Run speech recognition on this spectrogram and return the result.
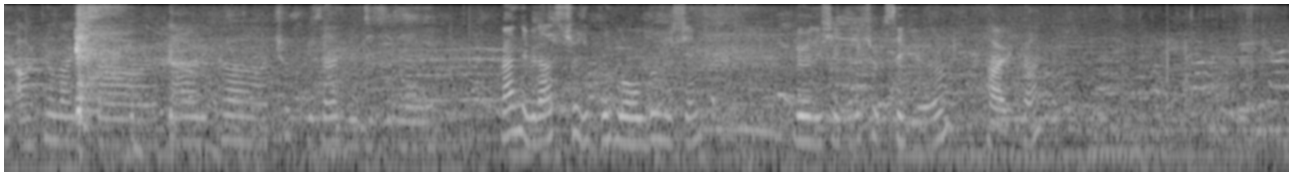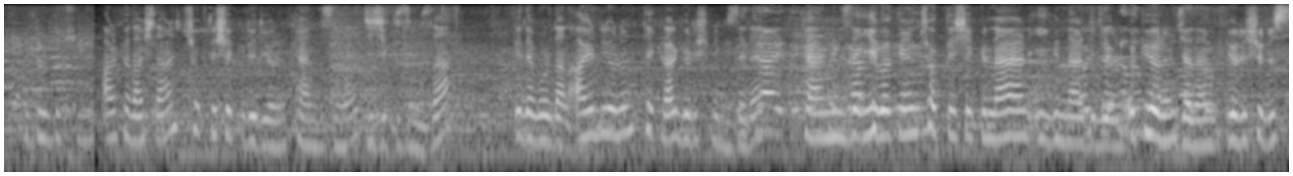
Ay arkadaşlar harika, çok güzel bir dizi. Ben de biraz çocuk ruhlu olduğum için böyle şeyleri çok seviyorum. Harika. Bir durduk şimdi. Arkadaşlar çok teşekkür ediyorum kendisine, cici kızımıza. Ve de buradan ayrılıyorum. Tekrar görüşmek üzere. Kendinize iyi bakın. Çok teşekkürler. İyi günler diliyorum. Öpüyorum canım. Görüşürüz.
